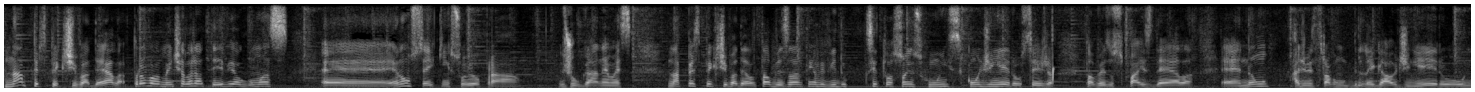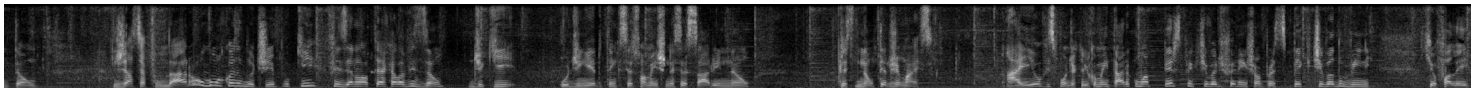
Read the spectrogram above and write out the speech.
Na perspectiva dela, provavelmente ela já teve algumas. É, eu não sei quem sou eu para julgar, né? Mas na perspectiva dela, talvez ela tenha vivido situações ruins com o dinheiro, ou seja, talvez os pais dela é, não administravam legal o dinheiro, ou então já se afundaram, ou alguma coisa do tipo que fizeram ela ter aquela visão de que o dinheiro tem que ser somente necessário e não, não ter demais. Aí eu respondi aquele comentário com uma perspectiva diferente, uma perspectiva do Vini, que eu falei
